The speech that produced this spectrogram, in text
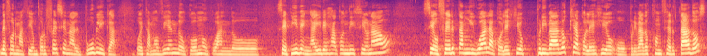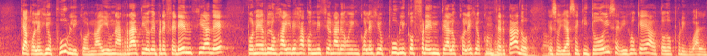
de formación profesional pública. O estamos viendo cómo cuando se piden aires acondicionados, se ofertan igual a colegios privados que a colegios o privados concertados que a colegios públicos. No hay una ratio de preferencia de poner los aires acondicionados en colegios públicos frente a los colegios concertados. Eso ya se quitó y se dijo que a todos por igual.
